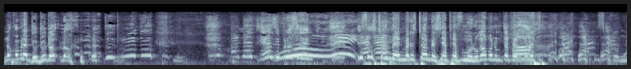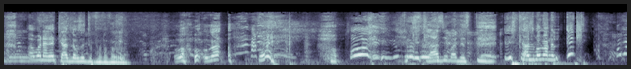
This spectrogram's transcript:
No komela dudu lo. lo- Anas, yes, president. Isisithombe manje isithombe siyaphefumula. Ukabona umuntu aphefumula. Abona ngegazi lokuthi uka iglasi banestim isihlazi babangela ithi uma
